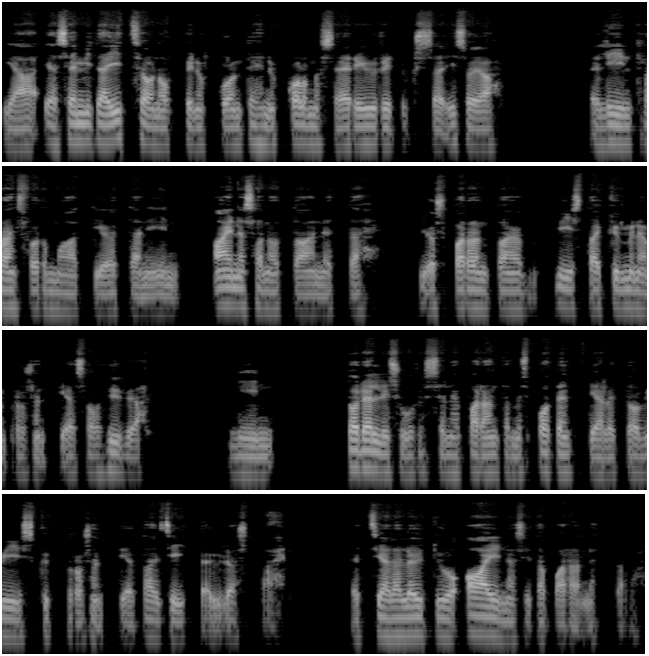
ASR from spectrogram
Ja, ja se, mitä itse olen oppinut, kun olen tehnyt kolmessa eri yrityksessä isoja lean-transformaatioita, niin aina sanotaan, että jos parantaa 5 tai 10 prosenttia, se on hyvä, niin todellisuudessa ne parantamispotentiaalit on 50 prosenttia tai siitä ylöspäin. että siellä löytyy aina sitä parannettavaa.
